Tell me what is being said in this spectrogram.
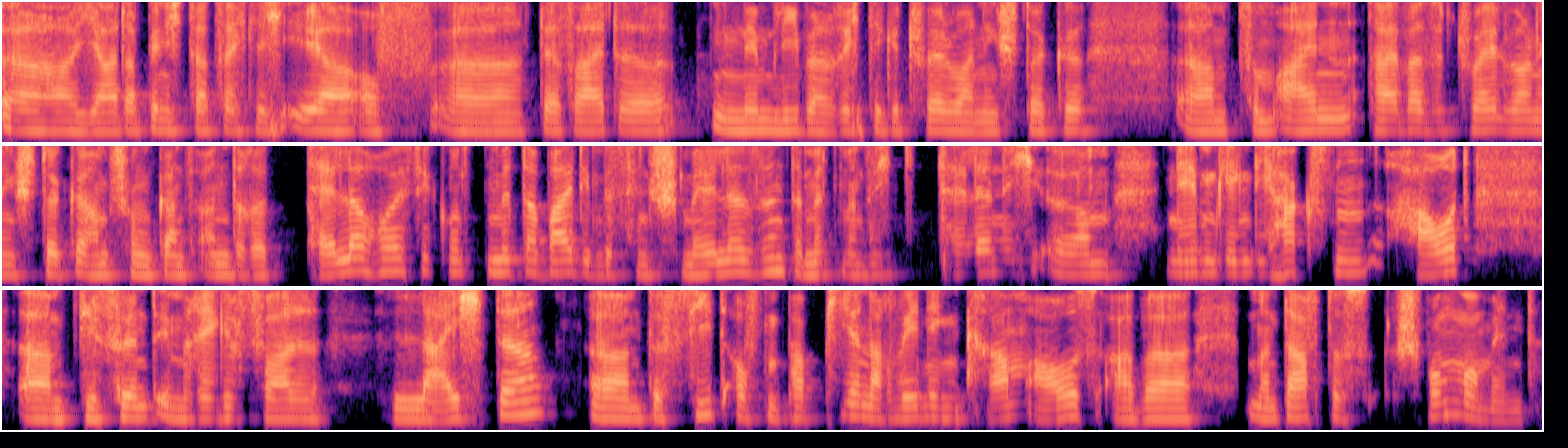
Äh, ja, da bin ich tatsächlich eher auf äh, der Seite, nimm lieber richtige Trailrunning-Stöcke. Ähm, zum einen, teilweise Trailrunning-Stöcke haben schon ganz andere Teller häufig unten mit dabei, die ein bisschen schmäler sind, damit man sich die Teller nicht ähm, neben gegen die Haxen haut. Ähm, die sind im Regelfall leichter. Ähm, das sieht auf dem Papier nach wenigen Gramm aus, aber man darf das Schwungmoment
